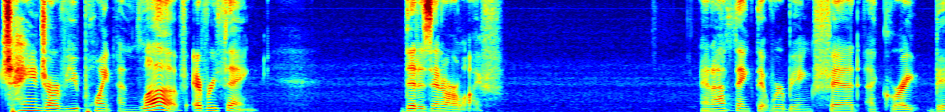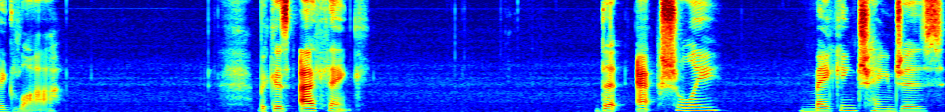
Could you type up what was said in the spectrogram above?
change our viewpoint and love everything that is in our life. And I think that we're being fed a great big lie. Because I think that actually making changes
